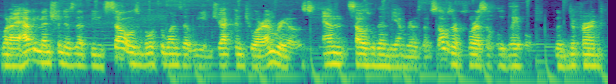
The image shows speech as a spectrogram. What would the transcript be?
What I haven't mentioned is that these cells, both the ones that we inject into our embryos and cells within the embryos themselves, are fluorescently labeled with different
